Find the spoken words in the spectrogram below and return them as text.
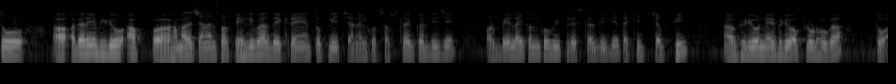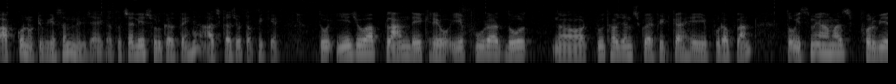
तो अगर ये वीडियो आप हमारे चैनल पर पहली बार देख रहे हैं तो प्लीज़ चैनल को सब्सक्राइब कर दीजिए और बेल आइकन को भी प्रेस कर दीजिए, ताकि जब भी वीडियो नए वीडियो अपलोड होगा तो आपको नोटिफिकेशन मिल जाएगा। तो चलिए शुरू करते हैं आज का जो टॉपिक है। तो ये जो आप प्लान देख रहे हो, ये पूरा दो टू थाउज़ेंड स्क्वायर फीट का है ये पूरा प्लान तो इसमें हम आज फोर बी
